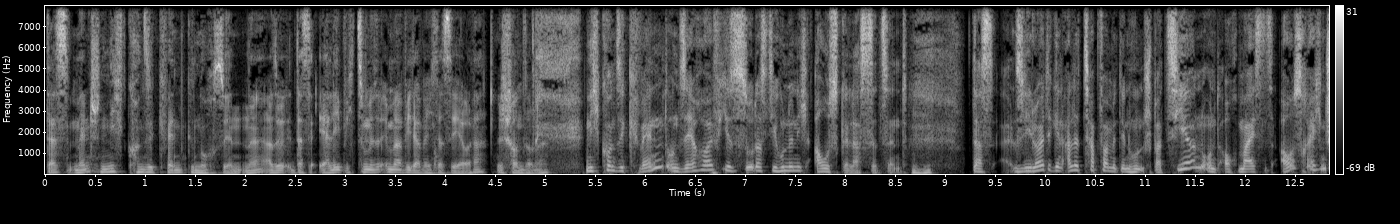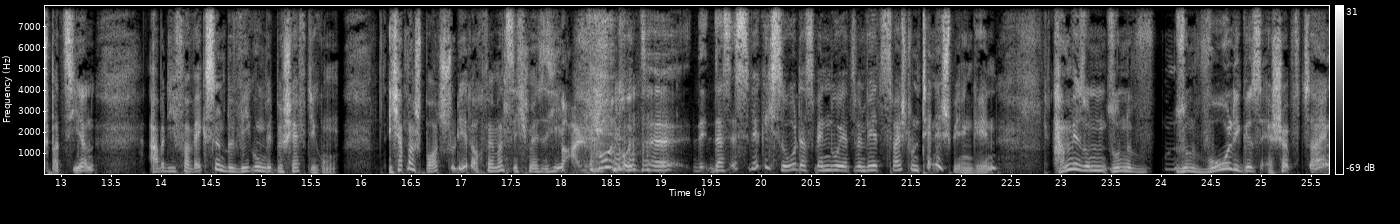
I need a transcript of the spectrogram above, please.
dass Menschen nicht konsequent genug sind. Ne? Also das erlebe ich zumindest immer wieder, wenn ich das sehe, oder? Ist schon so, ne? Nicht konsequent und sehr häufig ist es so, dass die Hunde nicht ausgelastet sind. Das, also die Leute gehen alle tapfer mit den Hunden spazieren und auch meistens ausreichend spazieren, aber die verwechseln Bewegung mit Beschäftigung. Ich habe mal Sport studiert, auch wenn man es nicht mehr sieht. Alles gut. Und äh, das ist wirklich so, dass wenn du jetzt, wenn wir jetzt zwei Stunden Tennis spielen gehen, haben wir so ein, so, eine, so ein wohliges Erschöpftsein,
